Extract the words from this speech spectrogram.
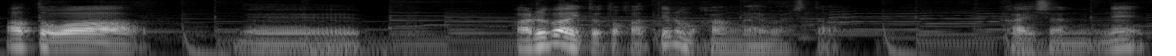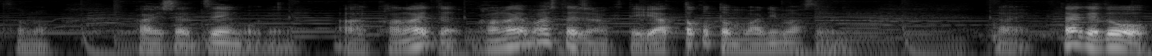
あとは、えーアルバイトとかっていうのも考えました。会社のね、その、会社前後でね。あ、考えて、考えましたじゃなくて、やったこともありますよね。はい。だけど、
